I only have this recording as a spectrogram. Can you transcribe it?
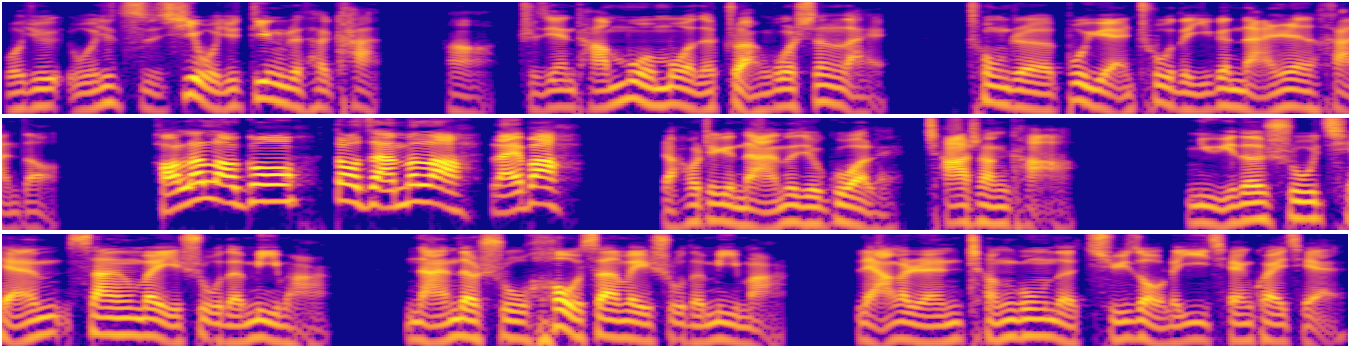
我就我就仔细我就盯着他看啊，只见他默默的转过身来。冲着不远处的一个男人喊道：“好了，老公，到咱们了，来吧。”然后这个男的就过来插上卡，女的输前三位数的密码，男的输后三位数的密码，两个人成功的取走了一千块钱，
